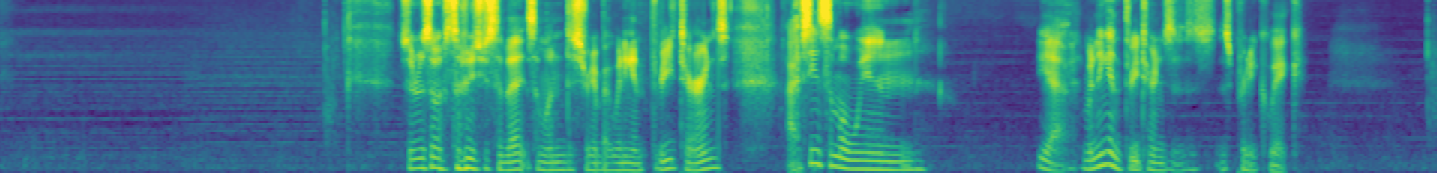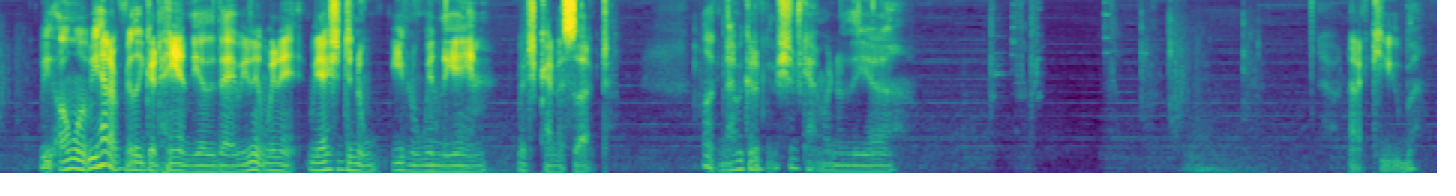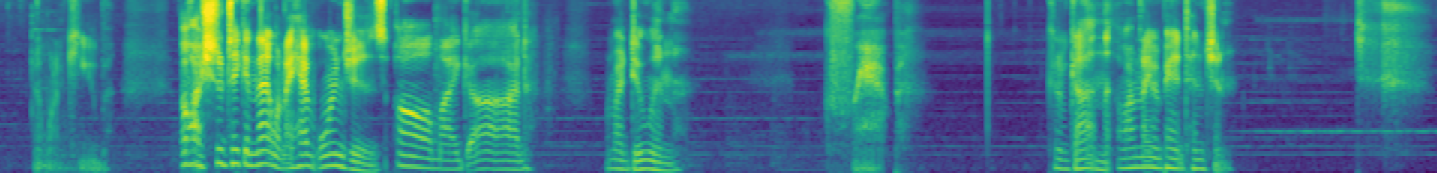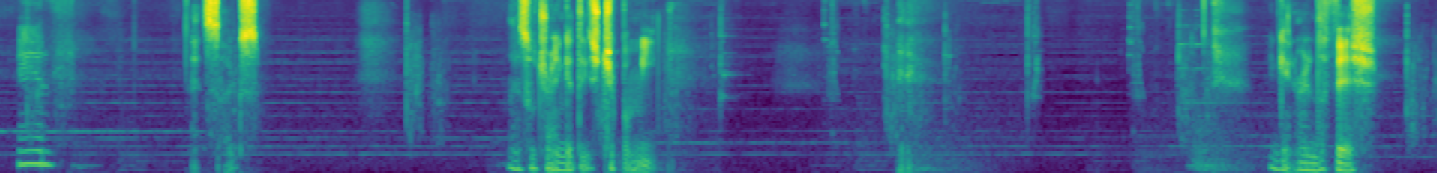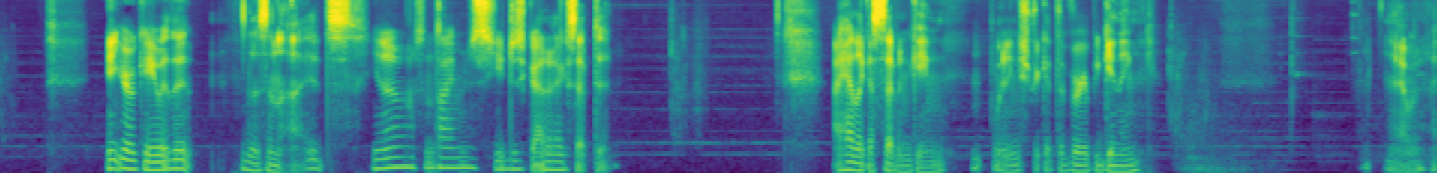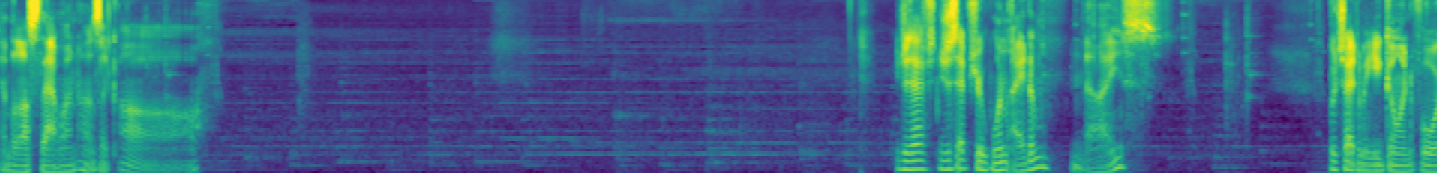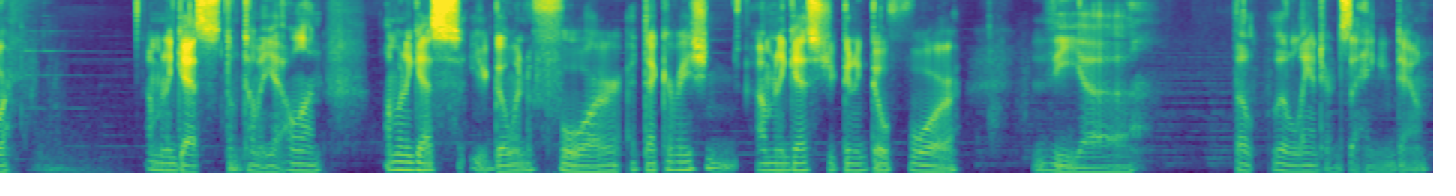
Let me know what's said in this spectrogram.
As soon as, as soon as you said that, someone destroyed by winning in three turns. I've seen someone win. Yeah, winning in three turns is is pretty quick. We almost we had a really good hand the other day. We didn't win it. We actually didn't even win the game, which kind of sucked. Look, now we could have we should have gotten rid of the uh not a cube. I don't want a cube. Oh, I should have taken that one. I have oranges. Oh my god. What am I doing? Crap. Could have gotten that. Oh, I'm not even paying attention. Man. That sucks. Guess we'll try and get these triple meat. Getting rid of the fish. You're okay with it? Listen, it's, you know, sometimes you just gotta accept it. I had like a seven game winning streak at the very beginning. Yeah, I lost that one. I was like, oh. You just have just after one item? Nice. Which item are you going for? I'm gonna guess. Don't tell me yet. Hold on. I'm gonna guess you're going for a decoration. I'm gonna guess you're gonna go for the uh the little lanterns that hanging down.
